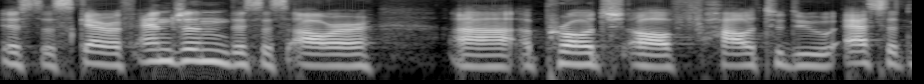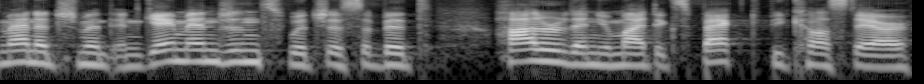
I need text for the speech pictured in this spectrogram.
is the Scarif engine. This is our uh, approach of how to do asset management in game engines, which is a bit harder than you might expect because they're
